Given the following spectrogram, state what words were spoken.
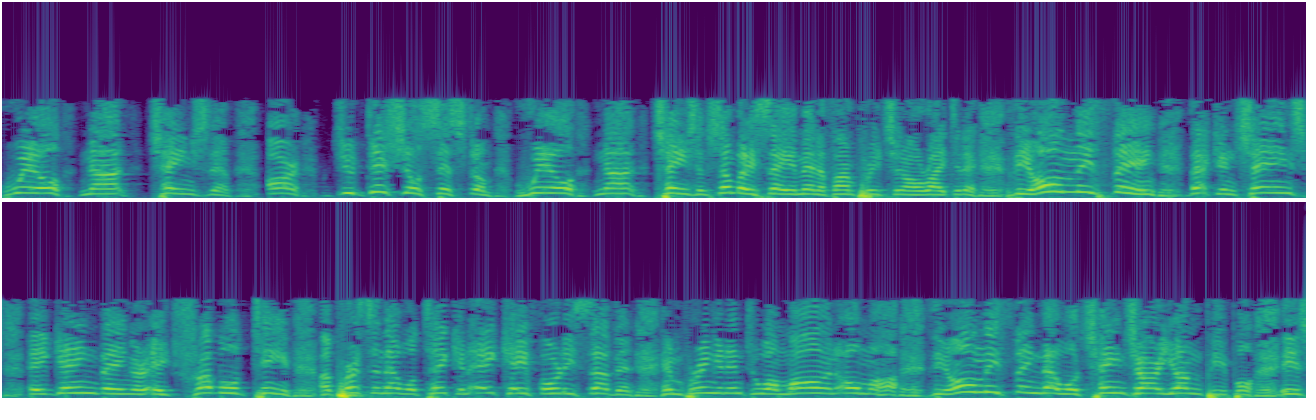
will not change them. Our judicial system will not change them. Somebody say amen if I'm preaching all right today. The only thing that can change a gangbanger, a troubled teen, a person that will take an AK-47 and bring it into a mall in Omaha, the only thing that will change our young people is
